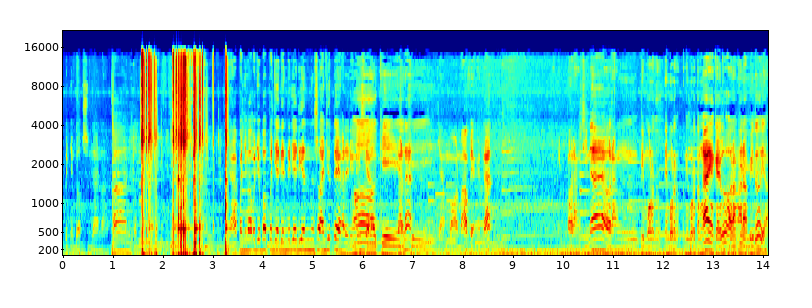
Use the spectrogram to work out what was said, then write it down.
penyebab 98 atau mungkin yang jadi ya penyebab-penyebab kejadian-kejadian selanjutnya yang ada di Indonesia. Oh, oke, Karena oke. ya mohon maaf ya kita orang Cina, orang Timur Timur Timur Tengah yang kayak lu orang Oke, Arab itu ya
